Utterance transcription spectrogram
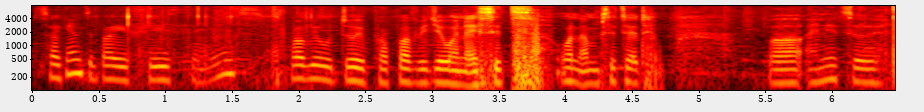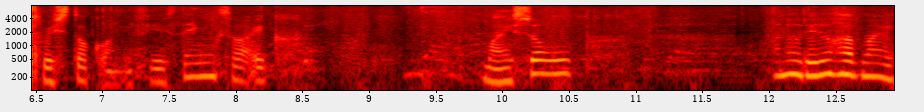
so i came to buy a few things. I probably will do a proper video when i sit when i'm seated. But i need to restock on a few things like my soap. I know they don't have mine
